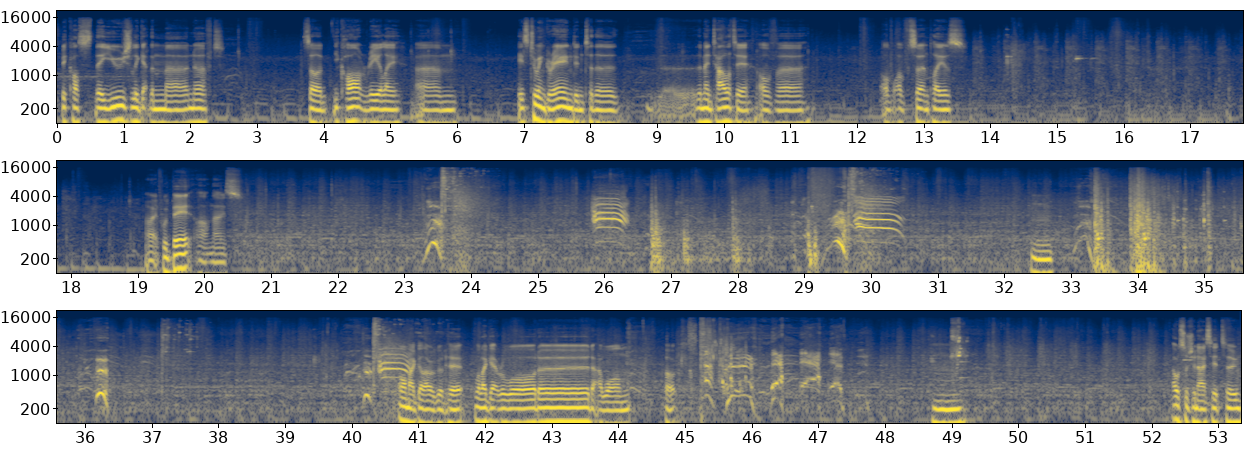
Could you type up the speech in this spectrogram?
because they usually get them uh, nerfed. So you can't really. Um, it's too ingrained into the uh, the mentality of, uh, of of certain players. Alright, if we bait... Oh, nice. Oh my god, that was a good hit. Will I get rewarded? I won't. Fuck. Hmm. That was such a nice hit too.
